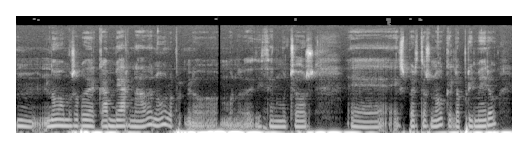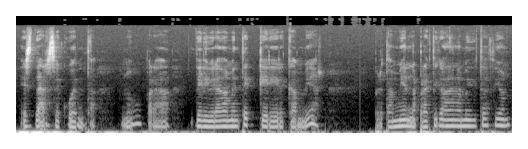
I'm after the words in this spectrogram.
mm, no vamos a poder cambiar nada, ¿no? Lo, bueno, dicen muchos eh, expertos, ¿no? Que lo primero es darse cuenta, ¿no? Para deliberadamente querer cambiar. Pero también la práctica de la meditación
